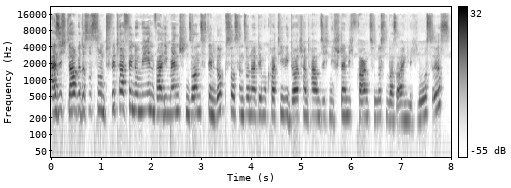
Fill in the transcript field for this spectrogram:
Also ich glaube, das ist so ein Twitter-Phänomen, weil die Menschen sonst den Luxus in so einer Demokratie wie Deutschland haben, sich nicht ständig fragen zu müssen, was eigentlich los ist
